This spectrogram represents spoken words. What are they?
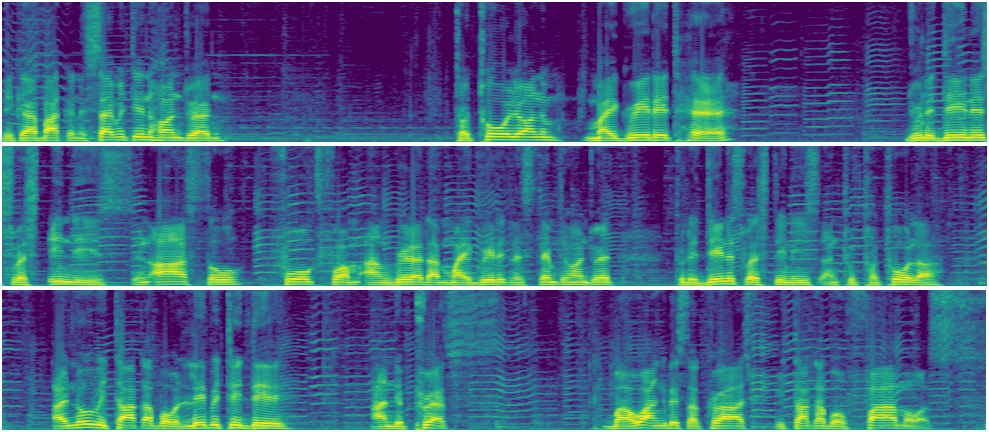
because back in the 1700s, Tortolian migrated here during the Danish West Indies and also folks from Anguilla that migrated in the 1700s to the Danish West Indies and to Tortola. I know we talk about Liberty Day and the press, but when this across, we talk about farmers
